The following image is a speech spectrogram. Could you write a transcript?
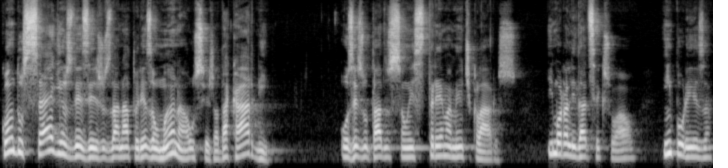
Quando seguem os desejos da natureza humana, ou seja, da carne, os resultados são extremamente claros: imoralidade sexual, impureza,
